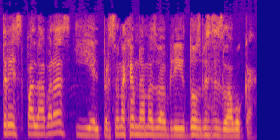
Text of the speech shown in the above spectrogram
tres palabras y el personaje nada más va a abrir dos veces la boca.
